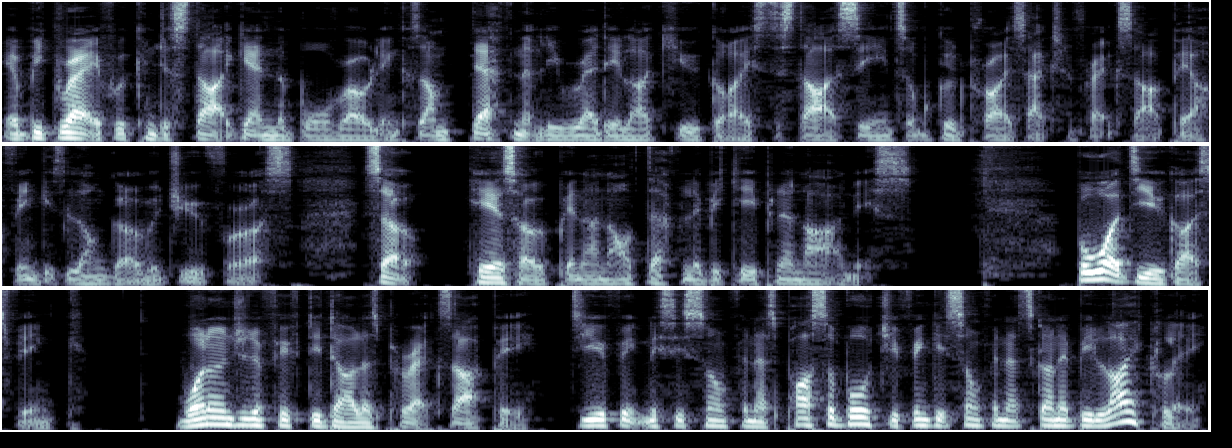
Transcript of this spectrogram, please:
it'd be great if we can just start getting the ball rolling because I'm definitely ready, like you guys, to start seeing some good price action for XRP. I think it's long overdue for us. So here's hoping, and I'll definitely be keeping an eye on this. But what do you guys think? $150 per XRP. Do you think this is something that's possible? Do you think it's something that's going to be likely?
